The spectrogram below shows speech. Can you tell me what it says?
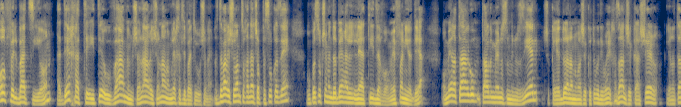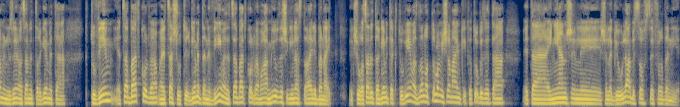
אופל בת ציון עדיך תהיתה ובאה הממשלה הראשונה ממלכת לבת ירושלים. אז דבר ראשון צריך לדעת שהפסוק הזה הוא פסוק שמדבר על לעתיד לבוא. מאיפה אני יודע? אומר התרגום תרגום יונסן בן עוזיאל שכידוע לנו מה שכתוב בדברי חז"ל שכאשר יונתן בן עוזיאל רצה לתרגם את הכתובים יצא בת קול ויצא שהוא תרגם את הנביאים אז יצא בת קול ואמרה מי הוא זה שגילה סתרי לבניי וכשהוא רצה לתרגם את הכתובים אז לא נתנו לו משמיים כי כתוב בזה את, ה, את העניין של, של הגאולה בסוף ספר דניאל.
